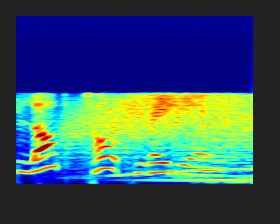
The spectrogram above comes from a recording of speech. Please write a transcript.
Blog Talk Radio.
